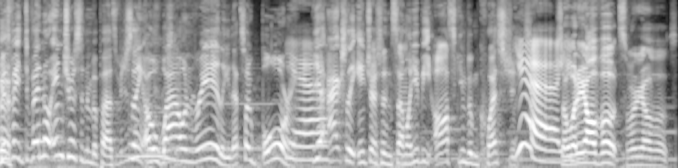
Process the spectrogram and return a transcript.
Because they, they're not interested in the person. They're just saying, "Oh wow," and really, that's so boring. Yeah. If you're actually interested in someone, you'd be asking them questions. yeah. so you- what are y'all votes? What are y'all votes?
